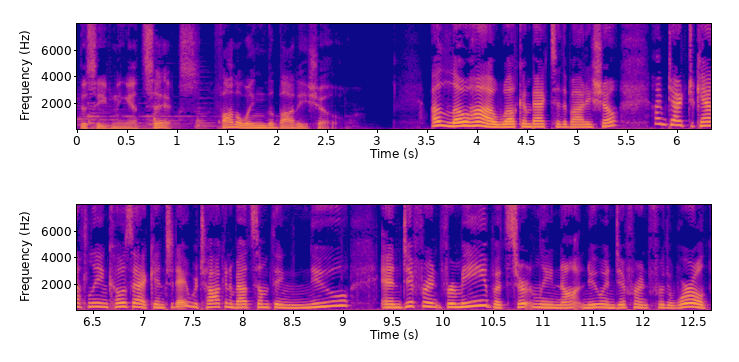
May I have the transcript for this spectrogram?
This evening at 6, following The Body Show. Aloha. Welcome back to The Body Show. I'm Dr. Kathleen Kozak, and today we're talking about something new and different for me, but certainly not new and different for the world.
